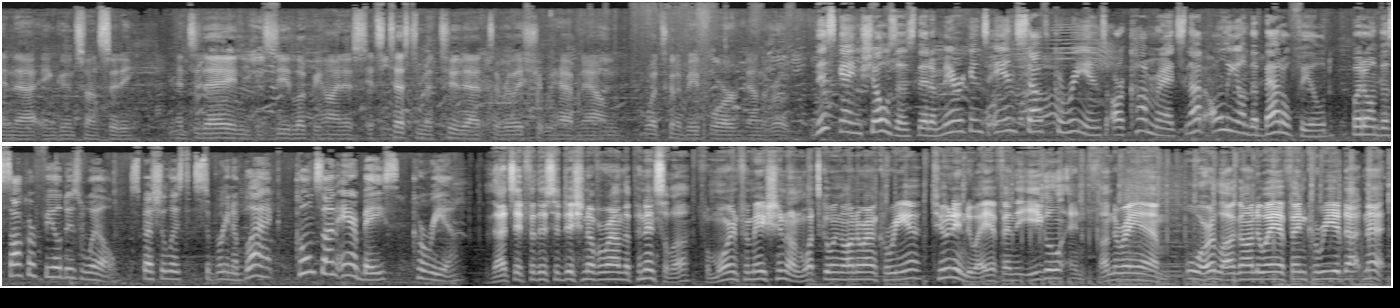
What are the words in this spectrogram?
in, uh, in Gunsan City. And today, and you can see, look behind us, it's a testament to that to relationship we have now and what's going to be for down the road. This game shows us that Americans and South Koreans are comrades not only on the battlefield, but on the soccer field as well. Specialist Sabrina Black, Kunsan Air Base, Korea. That's it for this edition of Around the Peninsula. For more information on what's going on around Korea, tune in to AFN The Eagle and Thunder AM, or log on to afnkorea.net.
